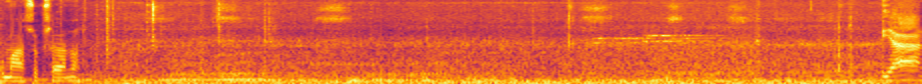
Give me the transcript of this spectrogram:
Pumasok sa ano. Yan.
